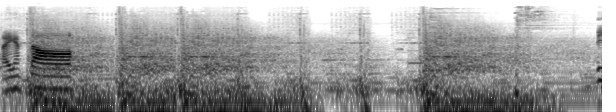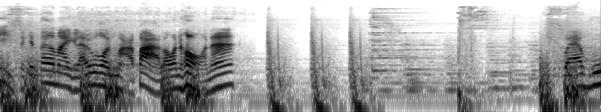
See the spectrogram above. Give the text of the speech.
ไปกันต่อนี่สเก็ตเตอร์มาอีกแล้วทุกคนหมาป่าเราวันหอนะแวร์วู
